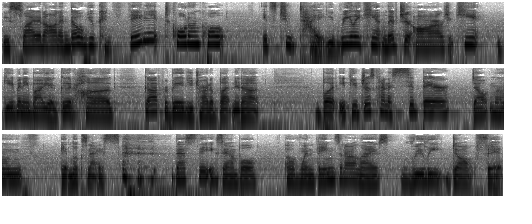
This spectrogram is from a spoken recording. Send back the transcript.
You slide it on, and though you can fit it, quote unquote, it's too tight. You really can't lift your arms. You can't give anybody a good hug. God forbid you try to button it up. But if you just kind of sit there, don't move, it looks nice. That's the example of when things in our lives really don't fit.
